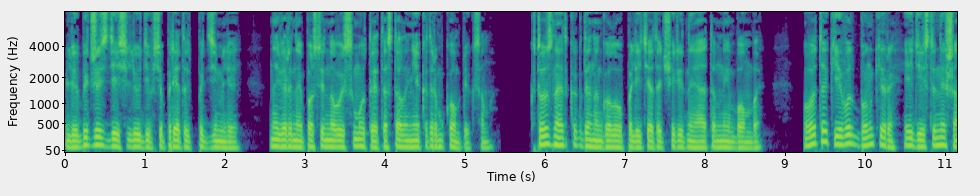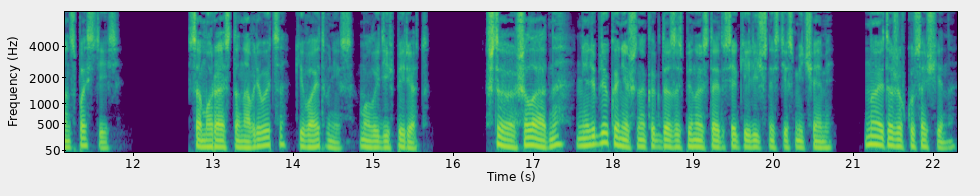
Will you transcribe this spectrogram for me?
Любят же здесь люди все прятать под землей. Наверное, после новой смуты это стало некоторым комплексом. Кто знает, когда на голову полетят очередные атомные бомбы. Вот такие вот бункеры — единственный шанс спастись. Самурай останавливается, кивает вниз, мол, иди вперед. Что ж, ладно. Не люблю, конечно, когда за спиной стоят всякие личности с мечами, но это же вкусовщина.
